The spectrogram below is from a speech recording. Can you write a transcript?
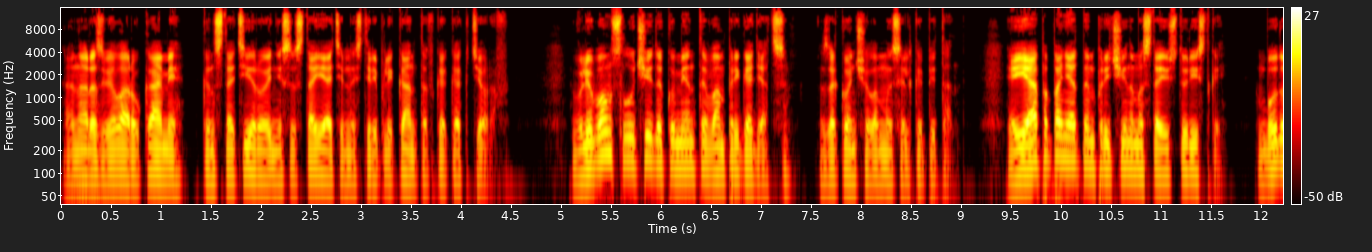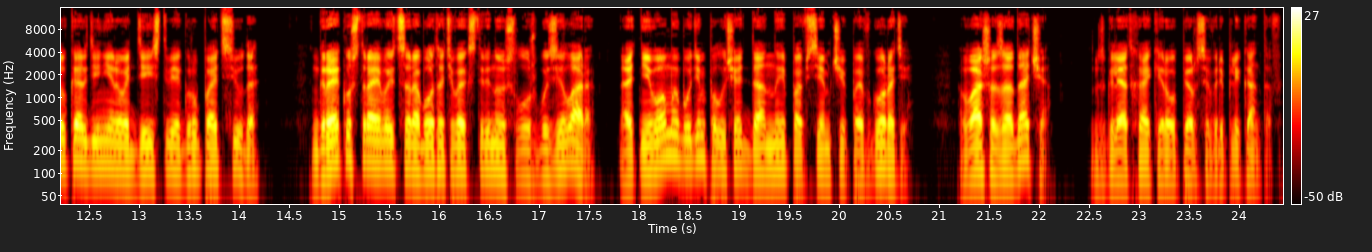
Она развела руками, констатируя несостоятельность репликантов как актеров. «В любом случае документы вам пригодятся», — закончила мысль капитан. «Я по понятным причинам остаюсь туристкой. Буду координировать действия группы отсюда, Грег устраивается работать в экстренную службу Зилара. От него мы будем получать данные по всем ЧП в городе. Ваша задача, взгляд хакера уперся в репликантов,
